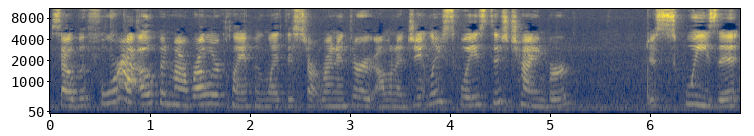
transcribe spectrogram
So before I open my roller clamp and let this start running through, I want to gently squeeze this chamber, just squeeze it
